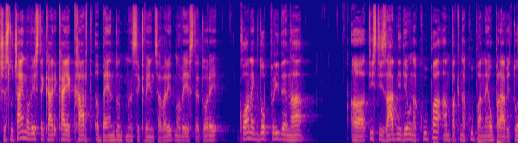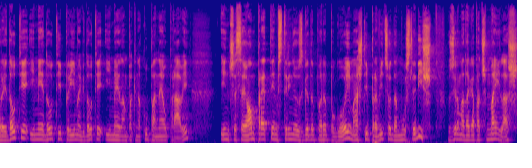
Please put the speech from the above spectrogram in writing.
Če slučajno veste, kaj, kaj je kart abandonment sekvenca, verjetno veste. Torej, ko nekdo pride na uh, tisti zadnji del nakupa, ampak nakupa ne upravi. Torej, da ti je ime, da ti je primek, da ti je e-mail, ampak nakupa ne upravi. In če se je on predtem strinjal z GDPR pogoji, imaš ti pravico, da mu slediš, oziroma da ga pač mailaš,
